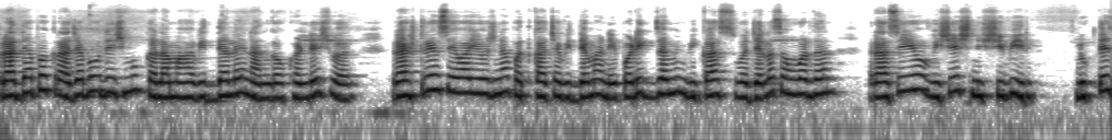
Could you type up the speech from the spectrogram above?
प्राध्यापक राजाभाऊ देशमुख कला महाविद्यालय नांदगाव खंडेश्वर राष्ट्रीय सेवा योजना पथकाच्या विद्यमाने पडीक जमीन विकास व जलसंवर्धन रासेयो विशेष नि- शिबिर नुकतेच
